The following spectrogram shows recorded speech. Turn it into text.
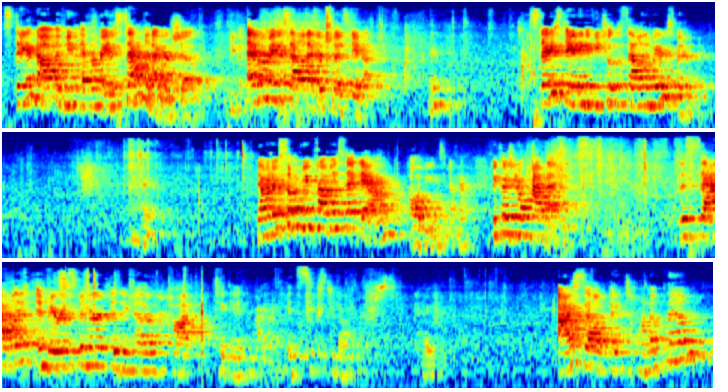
Stand up if you've ever made a salad at your show. If you've ever made a salad at your show, stand up. Okay? Stay standing if you took the salad and berry spinner. Okay? Now I know some of you probably sat down, all of you can sit down now, because you don't have that piece. The salad and berry spinner is another hot ticket item. It's $60. Okay? I sell a ton of them.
